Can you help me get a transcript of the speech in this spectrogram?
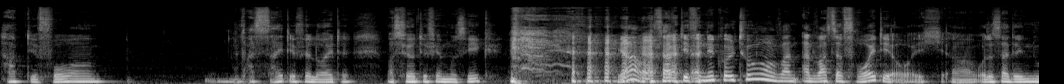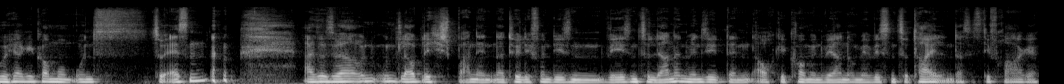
habt ihr vor? Was seid ihr für Leute? Was hört ihr für Musik? ja, was habt ihr für eine Kultur? an was erfreut ihr euch? Äh, oder seid ihr nur hergekommen, um uns zu essen? Also es wäre un unglaublich spannend, natürlich von diesen Wesen zu lernen, wenn sie denn auch gekommen wären, um ihr Wissen zu teilen. Das ist die Frage.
